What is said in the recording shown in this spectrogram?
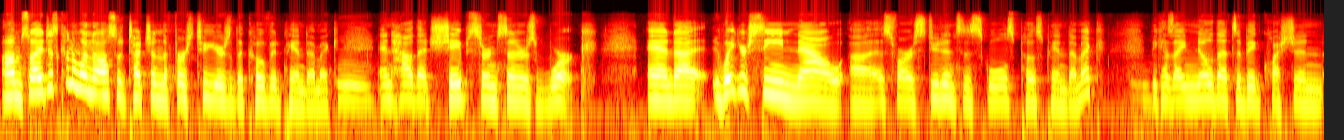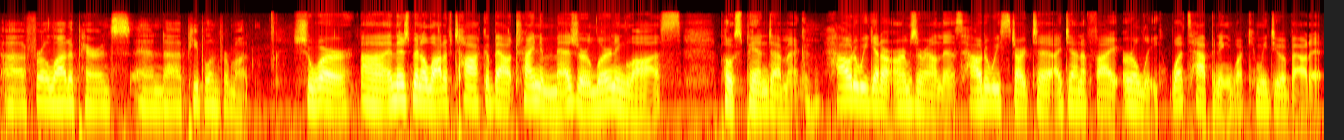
Um, so I just kind of wanted to also touch on the first two years of the COVID pandemic and how that shaped Stern Center's work. And uh, what you're seeing now uh, as far as students in schools post-pandemic, because I know that's a big question uh, for a lot of parents and uh, people in Vermont. Sure. Uh, and there's been a lot of talk about trying to measure learning loss post pandemic. How do we get our arms around this? How do we start to identify early what's happening? What can we do about it?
